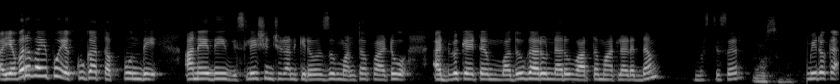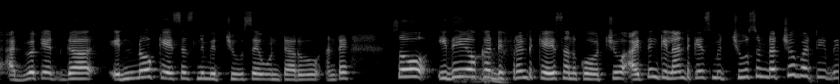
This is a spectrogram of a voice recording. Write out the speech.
ఎవరి వైపు ఎక్కువగా తప్పు ఉంది అనేది విశ్లేషించడానికి ఈరోజు మనతో పాటు అడ్వకేట్ మధు గారు ఉన్నారు. వారితో మాట్లాడేద్దాం. నమస్తే సార్. మీరు ఒక అడ్వకేట్గా ఎన్నో కేసెస్ని మీరు చూసే ఉంటారు. అంటే సో ఇది ఒక డిఫరెంట్ కేసు అనుకోవచ్చు. ఐ థింక్ ఇలాంటి కేసు మీరు చూసి ఉండొచ్చు బట్ ఇది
